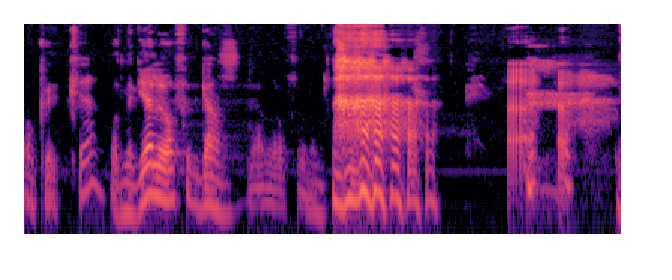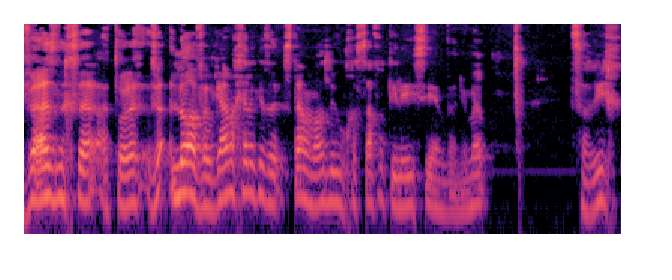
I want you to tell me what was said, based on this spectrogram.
אוקיי. כן. עוד נגיע לעופר גם. גם לעופר. ואז נחשף, את הולכת, לא, אבל גם החלק הזה, סתם אמרת לי, הוא חשף אותי ל-ACM, ואני אומר, צריך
